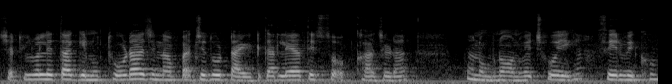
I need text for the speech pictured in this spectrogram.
ਸ਼ਟਲ ਵਾਲੇ ਧਾਗੇ ਨੂੰ ਥੋੜਾ ਜਿਹਾ ਆਪਾਂ ਜਦੋਂ ਟਾਈਟ ਕਰ ਲਿਆ ਤੇ ਸੌਖਾ ਜਿਹੜਾ ਤੁਹਾਨੂੰ ਬਣਾਉਣ ਵਿੱਚ ਹੋਏਗਾ, ਫਿਰ ਵੇਖੋ।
